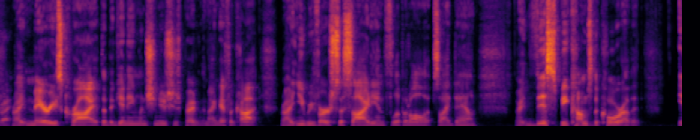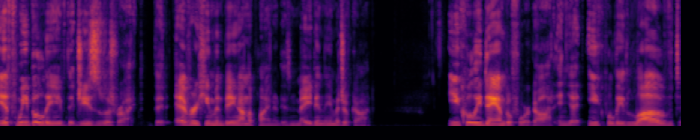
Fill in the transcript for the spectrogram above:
Right. right? Mary's cry at the beginning when she knew she was pregnant, the Magnificat, right? You reverse society and flip it all upside down, right? This becomes the core of it. If we believe that Jesus was right, that every human being on the planet is made in the image of God, equally damned before God, and yet equally loved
